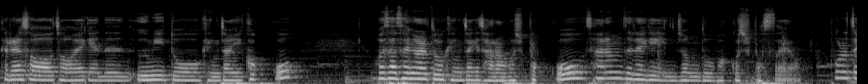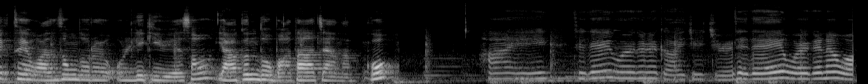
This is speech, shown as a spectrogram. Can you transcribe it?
그래서 저에게는 의미도 굉장히 컸고, 회사 생활도 굉장히 잘하고 싶었고, 사람들에게 인정도 받고 싶었어요. 프로젝트의 완성도를 올리기 위해서 야근도 마다하지 않았고, Hi, today we're gonna guide you through. Today we're gonna walk.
